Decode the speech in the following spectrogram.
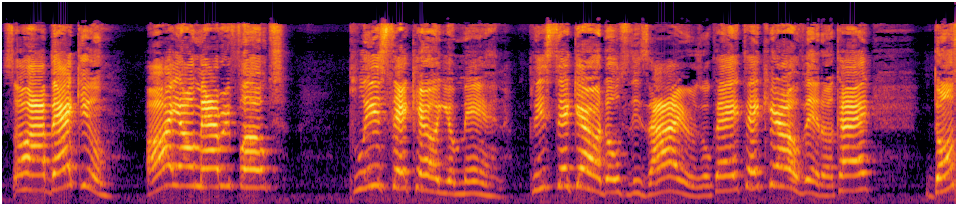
So I beg you, all y'all married folks, please take care of your man. Please take care of those desires, okay? Take care of it, okay? Don't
